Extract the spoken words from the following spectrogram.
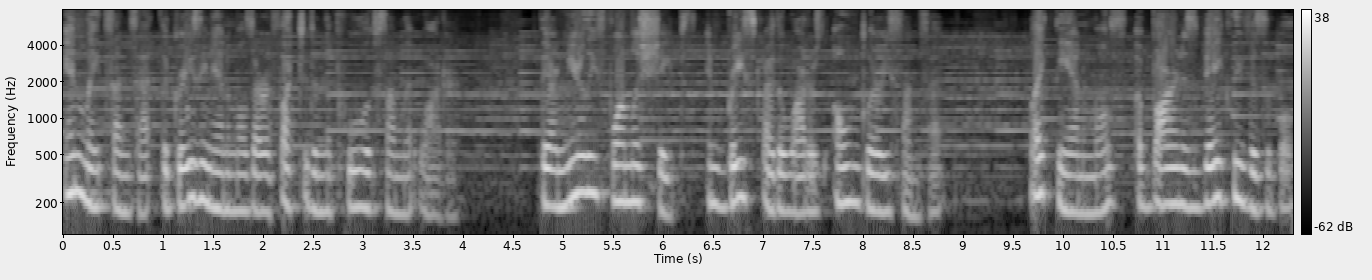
In late sunset, the grazing animals are reflected in the pool of sunlit water. They are nearly formless shapes, embraced by the water's own blurry sunset. Like the animals, a barn is vaguely visible.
